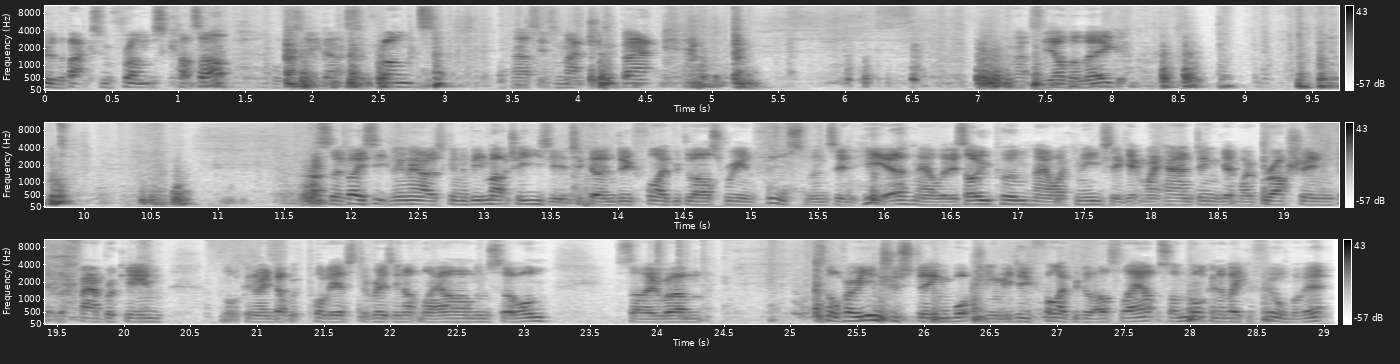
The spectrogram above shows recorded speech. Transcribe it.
Here are the backs and fronts cut up. Obviously that's the front, that's its matching back, and that's the other leg. So basically now it's going to be much easier to go and do fiberglass reinforcements in here. Now that it's open, now I can easily get my hand in, get my brush in, get the fabric in. I'm not going to end up with polyester resin up my arm and so on. So um, it's not very interesting watching me do fiberglass layouts, so I'm not going to make a film of it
